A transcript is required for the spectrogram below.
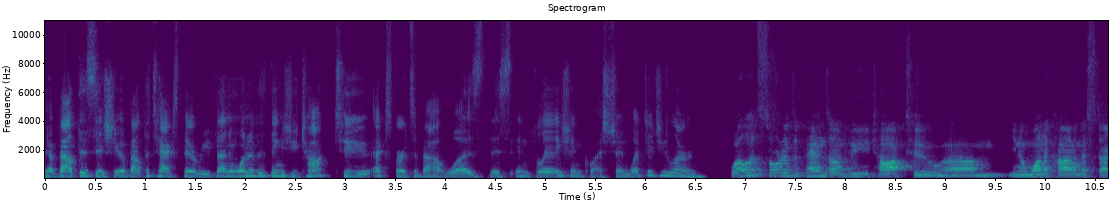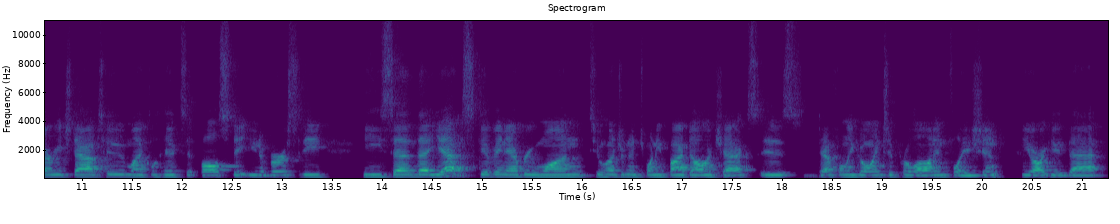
about this issue, about the taxpayer refund. And one of the things you talked to experts about was this inflation question. What did you learn? Well, it sort of depends on who you talk to. Um, you know, one economist I reached out to, Michael Hicks at Ball State University, he said that yes, giving everyone $225 checks is definitely going to prolong inflation. He argued that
